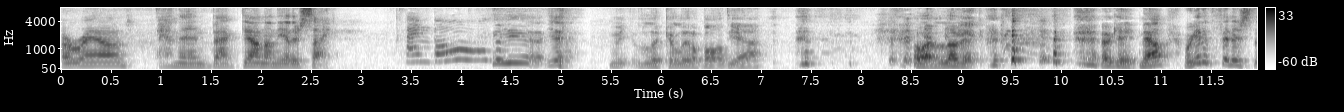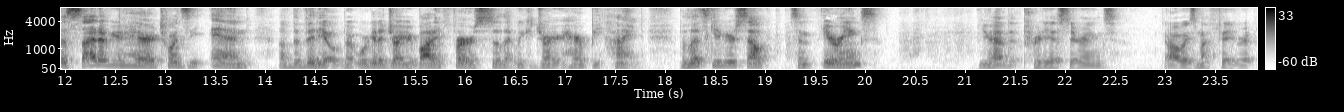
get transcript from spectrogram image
around, and then back down on the other side. I'm bald. Yeah, yeah. Look a little bald, yeah. oh, I love it. okay, now we're going to finish the side of your hair towards the end of the video, but we're going to draw your body first so that we can draw your hair behind. But let's give yourself some earrings. You have the prettiest earrings. They're always my favorite.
